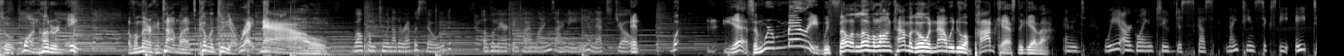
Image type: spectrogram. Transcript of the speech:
Episode 108 of American Timelines coming to you right now. Welcome to another episode of American Timelines. I'm Amy, and that's Joe. And what? Yes, and we're married. We fell in love a long time ago, and now we do a podcast together. And we are going to discuss 1968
